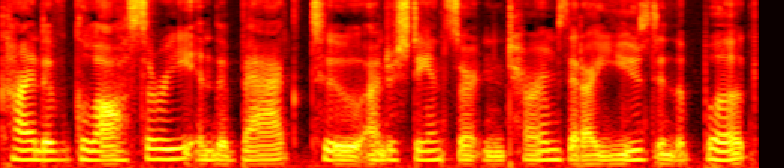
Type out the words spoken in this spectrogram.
kind of glossary in the back to understand certain terms that are used in the book.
